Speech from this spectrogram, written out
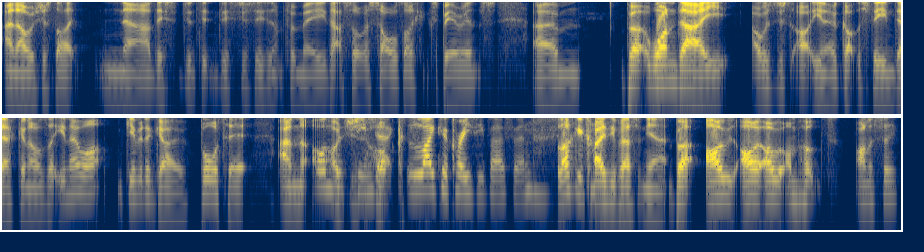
and I was just like, "Nah, this this just isn't for me." That sort of Souls-like experience. Um, but one day, I was just, uh, you know, got the Steam Deck, and I was like, "You know what? Give it a go." Bought it, and On I the just Steam Deck, hooked like a crazy person. like a crazy person, yeah. But I, I, I I'm hooked. Honestly,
